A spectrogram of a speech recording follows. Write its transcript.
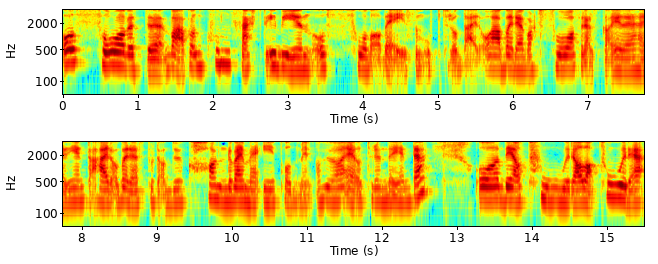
Og så, vet du, var jeg på en konsert i byen, og så var det ei som opptrådte der. Og jeg bare ble så forelska i det her jenta her og bare spurte du, kan du være med i poden min. Og hun er jo trønderjente. Og det er Tora, da. Tore,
